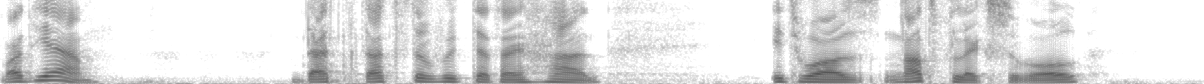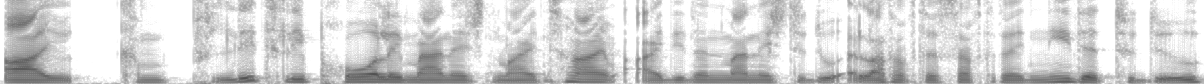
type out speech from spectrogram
But yeah, that that's the week that I had. It was not flexible. I completely poorly managed my time. I didn't manage to do a lot of the stuff that I needed to do.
